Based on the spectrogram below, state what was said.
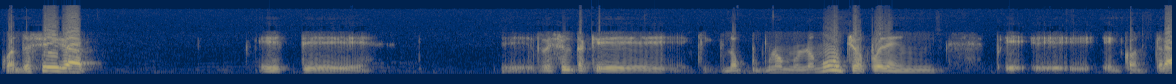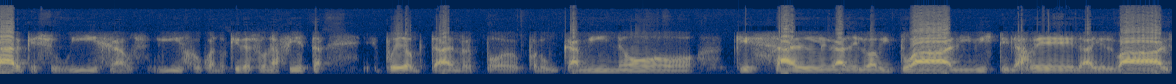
cuando llega, este, eh, resulta que, que no, no, no muchos pueden eh, eh, encontrar que su hija o su hijo cuando quiere hacer una fiesta puede optar por, por un camino que salga de lo habitual y viste y las velas y el vals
